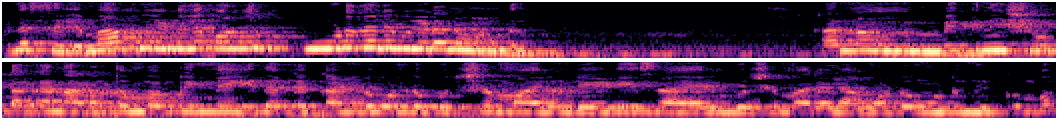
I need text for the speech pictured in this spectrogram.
പിന്നെ സിനിമാ ഫീൽഡിൽ കുറച്ച് കൂടുതൽ പീഡനമുണ്ട്. കാരണം ബിക്കിനി ഷൂട്ടൊക്കെ നടത്തുമ്പോൾ പിന്നെ ഇതൊക്കെ കണ്ടുകൊണ്ട് പുരുഷന്മാരും ലേഡീസ് ആയാലും പുരുഷന്മാരായാലും അങ്ങോട്ടും ഇങ്ങോട്ടും നിൽക്കുമ്പോൾ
